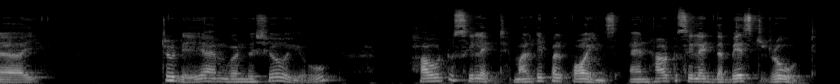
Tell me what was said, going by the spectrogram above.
uh, today I'm going to show you how to select multiple points and how to select the best route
